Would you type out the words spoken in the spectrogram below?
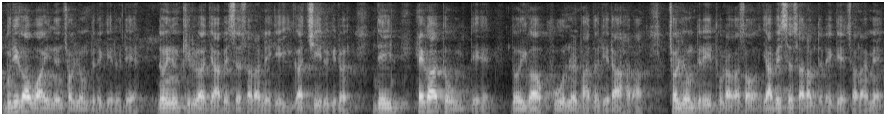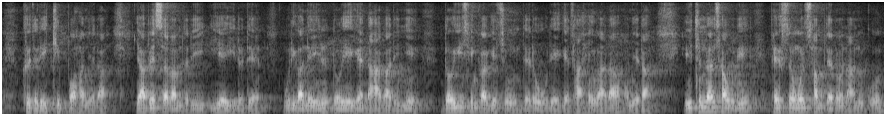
무리가 와 있는 전령들에게 이르되 너희는 길라 야베스 사람에게 이같이 이르기를 내일 해가 더울 때에 너희가 구원을 받으리라 하라. 전령들이 돌아가서 야베스 사람들에게 전함에 그들이 기뻐하니라. 야베스 사람들이 이에 이르되 우리가 내일 너희에게 나아가리니 너희 생각에 좋은 대로 우리에게 다 행하라 하니라. 이튿날 사울이 백성을 삼대로 나누고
